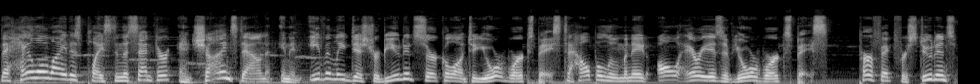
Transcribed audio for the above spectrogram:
The halo light is placed in the center and shines down in an evenly distributed circle onto your workspace to help illuminate all areas of your workspace perfect for students,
